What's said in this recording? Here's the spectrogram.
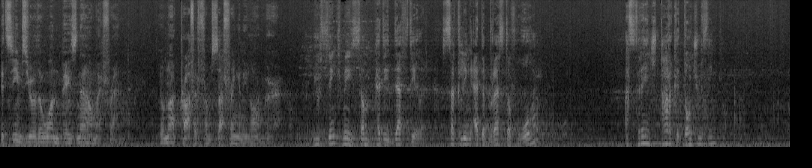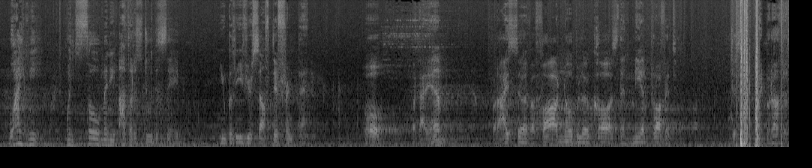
It seems you're the one pays now, my friend. You'll not profit from suffering any longer. You think me some petty death dealer, suckling at the breast of war? A strange target, don't you think? Why me, when so many others do the same? You believe yourself different then? Oh, but I am. For I serve a far nobler cause than mere profit. Just like my brothers.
